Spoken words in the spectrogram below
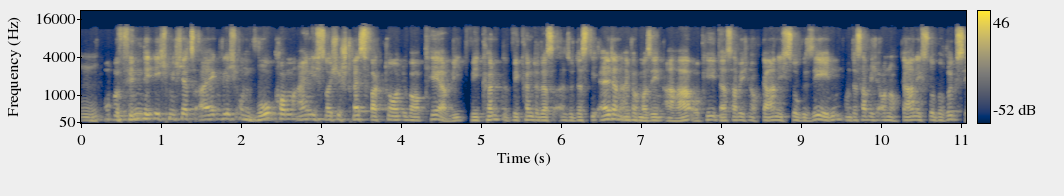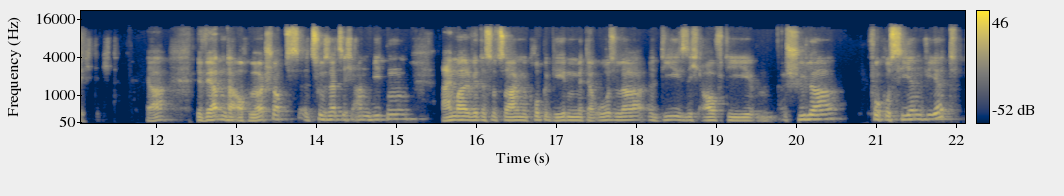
mhm. wo befinde ich mich jetzt eigentlich und wo kommen eigentlich solche Stressfaktoren überhaupt her? Wie, wie, könnte, wie könnte das, also dass die Eltern einfach mal sehen, aha, okay, das habe ich noch gar nicht so gesehen und das habe ich auch noch gar nicht so berücksichtigt. Ja, wir werden da auch Workshops äh, zusätzlich anbieten. Einmal wird es sozusagen eine Gruppe geben mit der Ursula, äh, die sich auf die äh, Schüler fokussieren wird,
